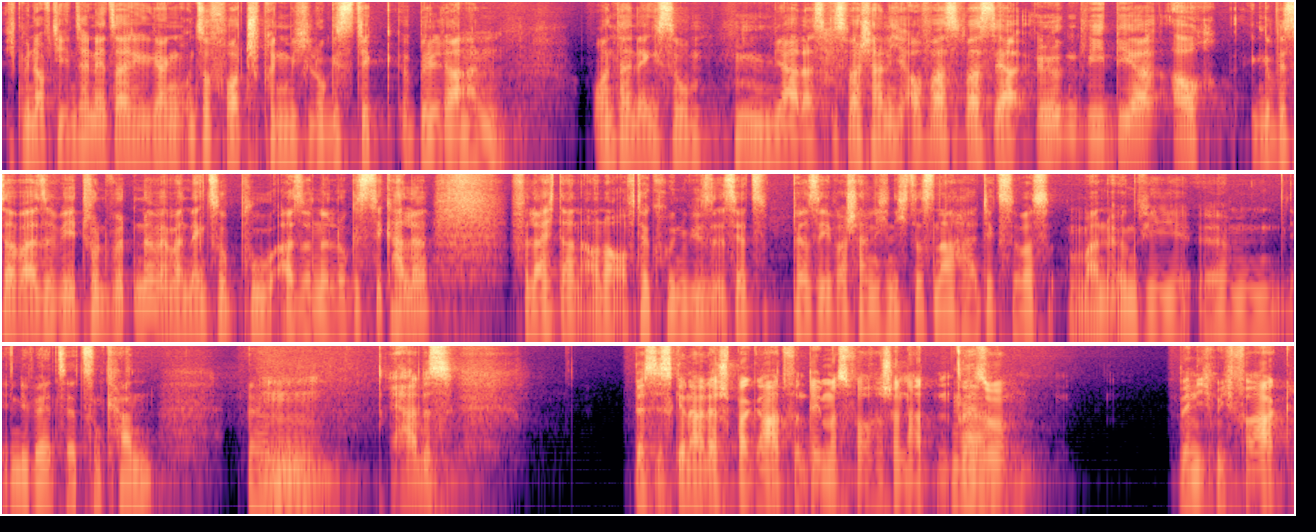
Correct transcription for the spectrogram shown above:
ich bin auf die Internetseite gegangen und sofort springen mich Logistikbilder mhm. an. Und dann denke ich so, hm, ja, das ist wahrscheinlich auch was, was ja irgendwie dir auch in gewisser Weise wehtun wird, ne? wenn man denkt so, puh, also eine Logistikhalle, vielleicht dann auch noch auf der grünen Wiese, ist jetzt per se wahrscheinlich nicht das Nachhaltigste, was man irgendwie ähm, in die Welt setzen kann. Ähm, mhm. ja, das, das ist genau der Spagat, von dem wir es vorher schon hatten. Ja. Also wenn ich mich frage,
